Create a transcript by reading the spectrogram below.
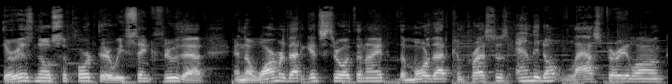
There is no support there. We sink through that. And the warmer that gets throughout the night, the more that compresses, and they don't last very long.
